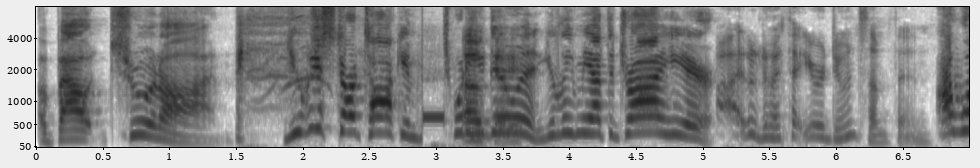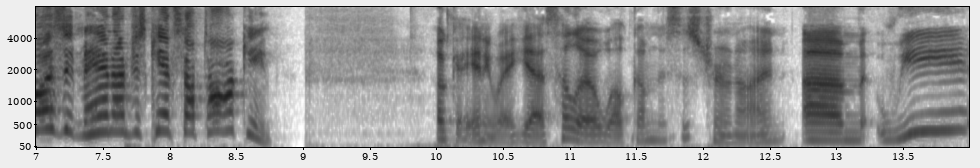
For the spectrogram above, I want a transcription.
about TrueAnon. You just start talking. bitch. What are you doing? You leave me out to dry here. I don't know. I thought you were doing something. I wasn't, man. I just can't stop talking. Okay. Anyway, yes. Hello. Welcome. This is TrueAnon. Um, we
